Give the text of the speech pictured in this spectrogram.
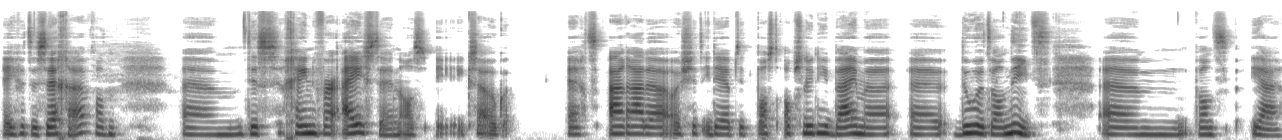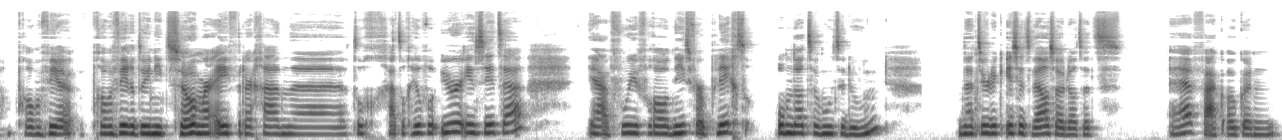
even te zeggen. Van, um, het is geen vereiste. En als, ik zou ook echt aanraden als je het idee hebt, dit past absoluut niet bij me, uh, doe het dan niet. Um, want ja, promoveren, promoveren doe je niet zomaar even. Er gaan, toch, gaat toch heel veel uur in zitten. Ja, voel je vooral niet verplicht om dat te moeten doen natuurlijk is het wel zo dat het hè, vaak ook een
